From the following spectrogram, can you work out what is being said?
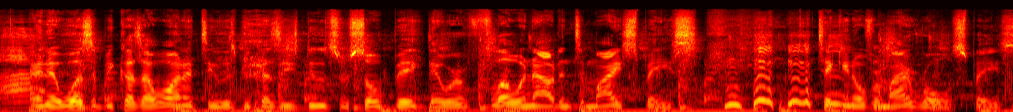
And it wasn't because I wanted to, it was because these dudes were so big they were flowing out into my space, taking over my role space.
